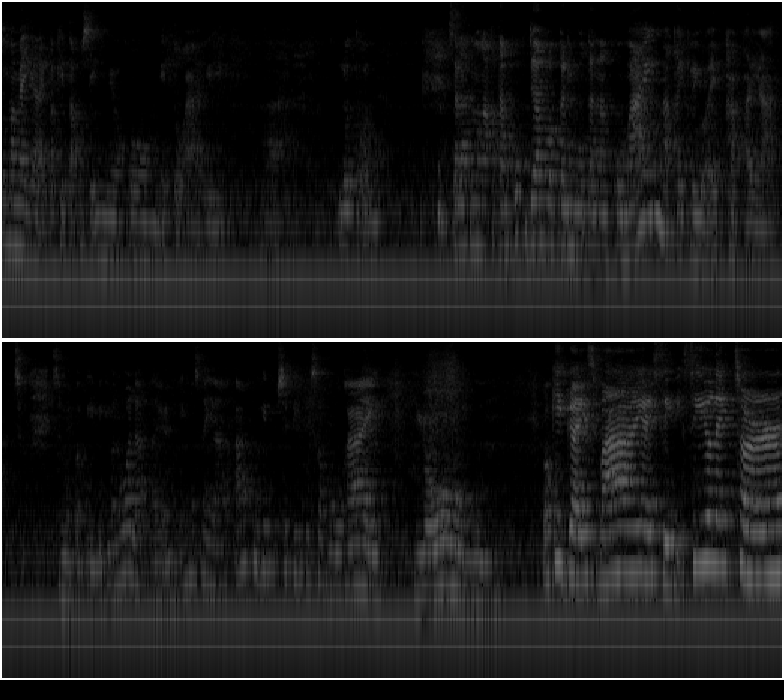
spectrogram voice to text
So, mamaya ipakita ko sa inyo kung ito ay ah, luto na. Sa lahat ng mga katambok dyan, huwag kalimutan ng kumain na kay kayo ay papayat. Sa may pag-ibig man wala, tayo ay maging masaya at maging positibo sa buhay. Yun. Okay guys, bye. I see, see you later.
